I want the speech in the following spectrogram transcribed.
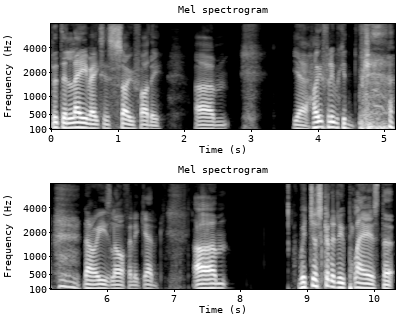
the delay makes it so funny. Um, yeah, hopefully we can. now he's laughing again. Um, we're just going to do players that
